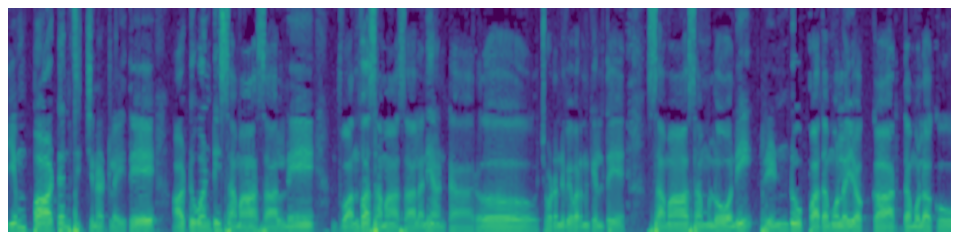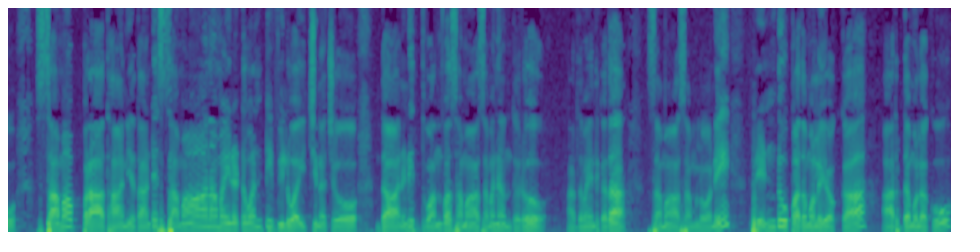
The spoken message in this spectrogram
ఇంపార్టెన్స్ ఇచ్చినట్లయితే అటువంటి సమాసాలని ద్వంద్వ సమాసాలని అంటారు. చూడండి వివరణకి వెళ్తే సమాసంలోని రెండు పదముల యొక్క అర్థములకు సమ ప్రాధాన్యత అంటే సమానమైనటువంటి విలువ ఇచ్చినచో దానిని ద్వంద్వ సమాసమని అందరు అర్థమైంది కదా? సమాసంలోని రెండు పదముల యొక్క అర్థములకు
